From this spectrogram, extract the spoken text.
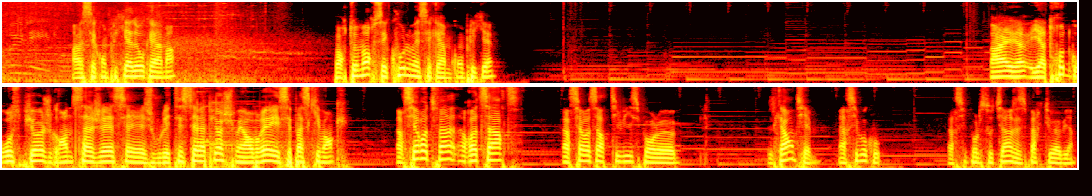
Brûlée, vous. Ah, c'est compliqué quand même. Hein. Porte-mort, c'est cool, mais c'est quand même compliqué. Ah, Il y, a- trop de grosses pioches, grande sagesse. Et je voulais tester la pioche, mais en vrai, c'est pas ce qui manque. Merci Rodsart. Merci Rodsart TV pour le, le 40ème. Merci beaucoup. Merci pour le soutien, j'espère que tu vas bien.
